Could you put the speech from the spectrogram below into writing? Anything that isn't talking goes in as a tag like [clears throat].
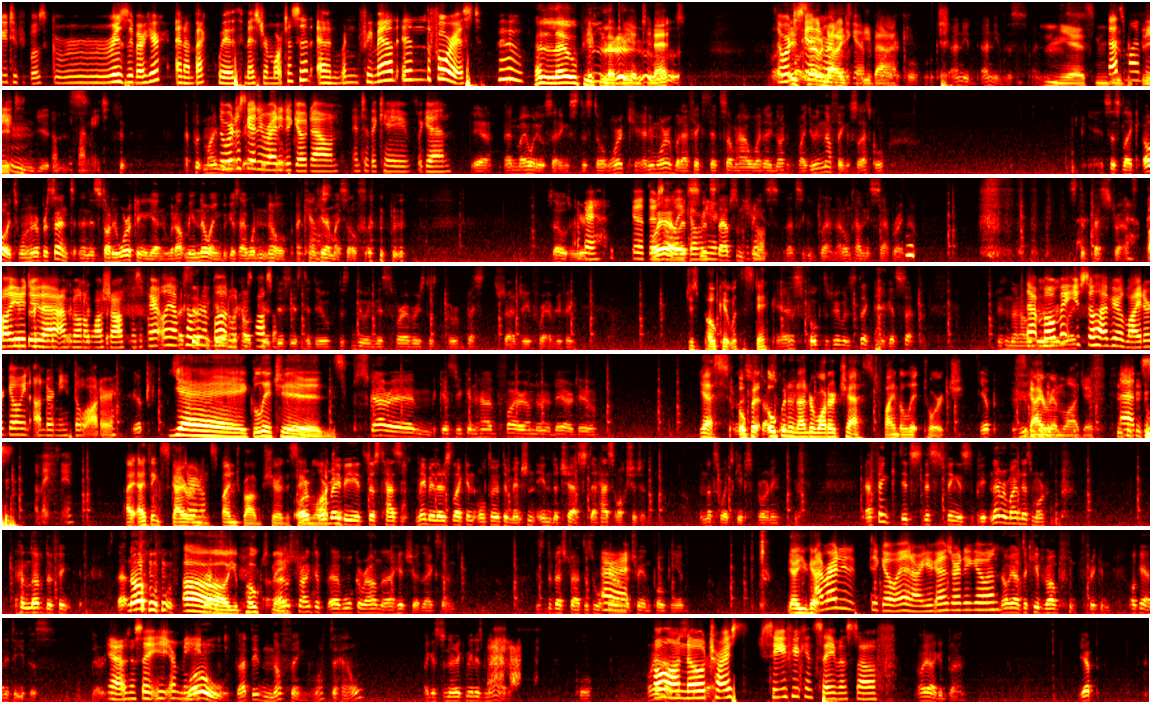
YouTube people, it's Grizzly Bear here, and I'm back with Mr. Mortensen and One Free Man in the forest. Woohoo! Hello, people of the internet. So we're It's just so getting ready nice to to go. be Alright, back. cool. Okay, I need I need this. I need Yes, That's my meat. Mm, Don't take my meat. [laughs] I put my meat So we're just getting ready chill. to go down into the cave again. Yeah, and my audio settings just don't work anymore, but I fixed it somehow by doing nothing, so that's cool. It's just like, oh, it's 100%, and it started working again without me knowing because I wouldn't know. I can't hear myself. [laughs] so that was weird. Okay, good. Oh There's yeah, a lake let's, over let's here. stab some There you go. trees. That's a good plan. I don't have any sap right now. [laughs] it's the best strat. While you do that, I'm going to wash [laughs] off because apparently I'm I still covered in can't blood, get which over how is good this is to do. Just doing this forever is just the best strategy for everything. Just poke it with a stick. Yeah, just poke the tree with a stick It gets get sap. Isn't that how That we do it in moment, you still have your lighter going underneath the water. Yep. Yay, glitches. Skyrim, because you can have fire under there too. Yes, Unless open you start open an underwater chest, find a lit torch. Yep. Skyrim [laughs] logic. That's [laughs] amazing. I, I think Skyrim Turtle. and SpongeBob share the same or logic. Or maybe it just has maybe there's like an alternate dimension in the chest that has oxygen, and that's why it keeps burning. [laughs] I think it's this thing is never mind. There's more. [laughs] I love the thing. Uh, no. [laughs] Oh, was- you poked me. I was trying to uh, walk around and I hit you at accident. This is the best strat, just walking around the tree and poking it. Yeah, you get. I'm ready to go in. Are you guys ready to go in? No, you have to keep [laughs] up freaking... Okay, I need to eat this. There we go. Yeah, I was gonna say eat your meat. Whoa, that did nothing. What the hell? I guess generic meat is mad. Cool. Oh, Hold on, no. Try s- see if you can save and stuff. Oh yeah, good plan. Yep.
